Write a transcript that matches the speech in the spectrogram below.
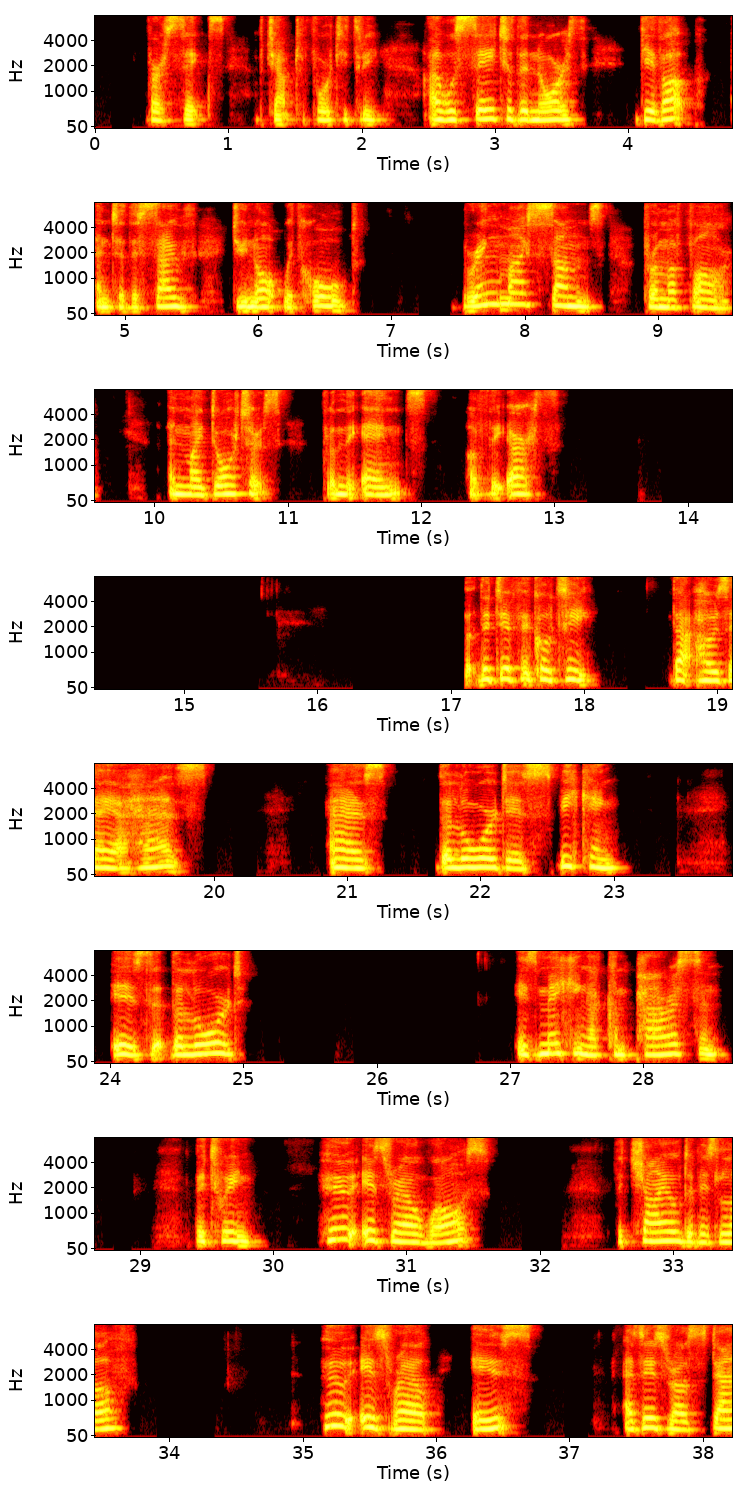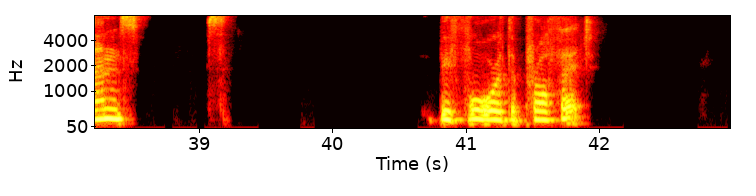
Verse 6 of chapter 43 I will say to the north, Give up, and to the south, Do not withhold. Bring my sons from afar and my daughters from the ends of the earth. But the difficulty that Hosea has as the Lord is speaking is that the Lord is making a comparison between who Israel was, the child of his love, who Israel is, as Israel stands before the prophet,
